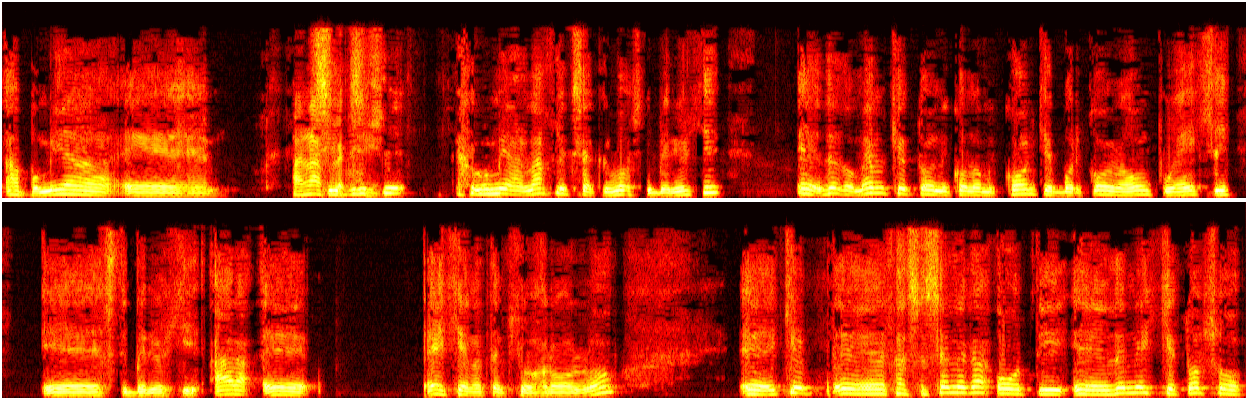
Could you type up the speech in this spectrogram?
από μια ανάφλεξη. από μια ανάφλεξη ακριβώς στην περιοχή ε, δεδομένου και των οικονομικών και εμπορικών ροών που έχει ε, στην περιοχή. Άρα ε, έχει ένα τέτοιο ρόλο ε, και θα σας έλεγα ότι δεν έχει και τόσο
